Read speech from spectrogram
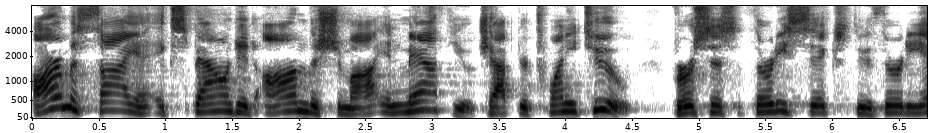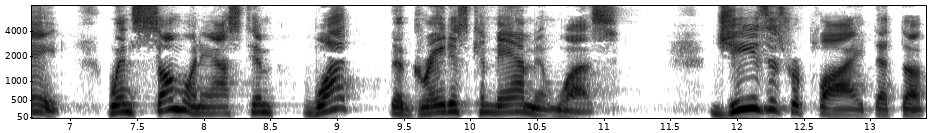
Our Messiah expounded on the Shema in Matthew chapter 22, verses 36 through 38, when someone asked him what the greatest commandment was. Jesus replied that the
